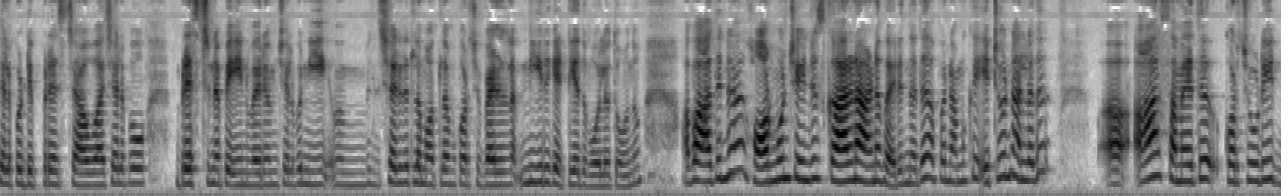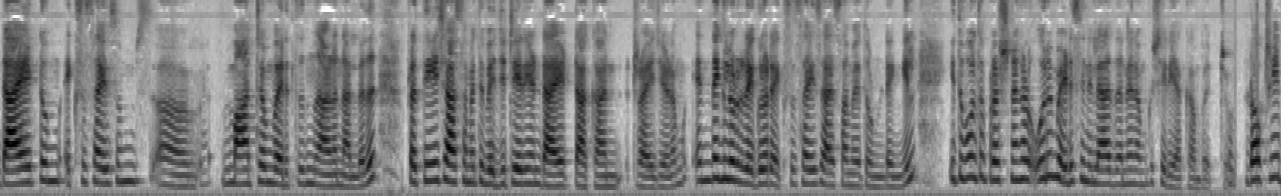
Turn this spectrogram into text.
ചിലപ്പോൾ ഡിപ്രസ്ഡ് ആവുക ചിലപ്പോൾ ബ്രസ്റ്റിന് പെയിൻ വരും. ചിലപ്പോൾ നീ ശരീരത്തിൽ മൊത്തം കുറച്ച് വെള്ളം നീര് കെട്ടിയതുപോലെ തോന്നും. അപ്പോൾ അതിന് ഹോർമോൺ ചേഞ്ചസ് കാരണമാണ് വരുന്നത്. അപ്പോൾ നമുക്ക് ഏറ്റവും നല്ലത് ആ, സമയത്ത് കുറച്ചുകൂടി ഡയറ്റും എക്സസൈസും മാറ്റം വരുത്തുന്നതാണ് നല്ലത്. പ്രത്യേകിച്ച് ആ സമയത്ത് വെജിറ്റേറിയൻ ഡയറ്റ് ആക്കാൻ ട്രൈ ചെയ്യണം. എന്തെങ്കിലും ഒരു റെഗുലർ എക്സസൈസ് ആ സമയത്ത് ഉണ്ടെങ്കിൽ ഇതുപോലത്തെ പ്രശ്നങ്ങൾ ഒരു മെഡിസിൻ ഇല്ലാതെ തന്നെ നമുക്ക് ശരിയാക്കാൻ പറ്റും. ഡോക്ടർ ഈ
